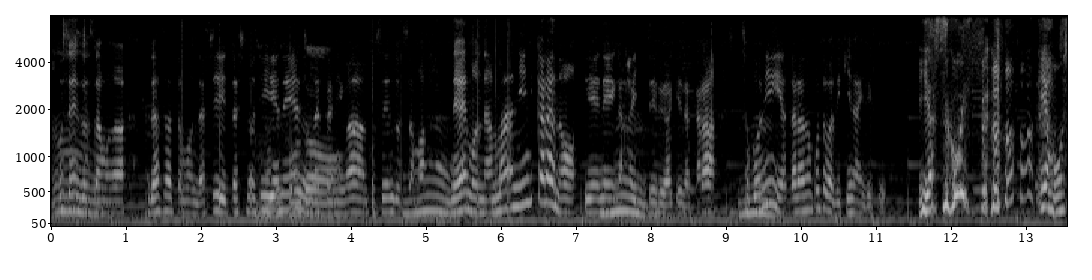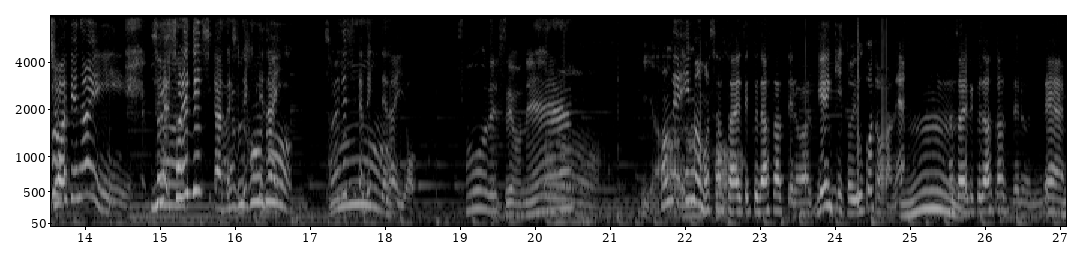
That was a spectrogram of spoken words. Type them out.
ご先祖様がくださったもんだし私の DNA の中にはご先祖様ね、ねもう何万人からの DNA が入ってるわけだから、そこにやたらのことはできないです。いや、すごいっす。いや申し訳ない。それそれでしか私できてない。それでしかできてないよ。そうですよね。うんいやーほんで今も支えてくださってるわ元気ということはね、うん支えてくださってるんで、う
